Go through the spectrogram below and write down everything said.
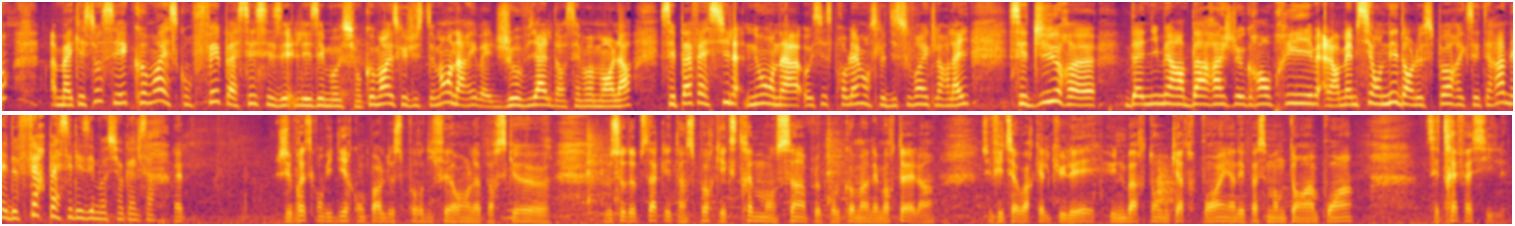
Ma question c'est comment est-ce qu'on fait passer les émotions? Comment est-ce que justement on arrive à être jovial dans ces moments-là? C'est pas facile. Nous on a aussi ce problème, on se le dit souvent avec Lorlaï. C'est dur d'animer un barrage de Grand Prix. Alors même si on est dans le sport, etc., mais de faire passer les émotions comme ça. J'ai presque envie de dire qu'on parle de sport différent là, parce que euh, le saut d'obstacle est un sport qui est extrêmement simple pour le commun des mortels. Hein. Il suffit de savoir calculer. Une barre tombe 4 points et un dépassement de temps 1 point. C'est très facile.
